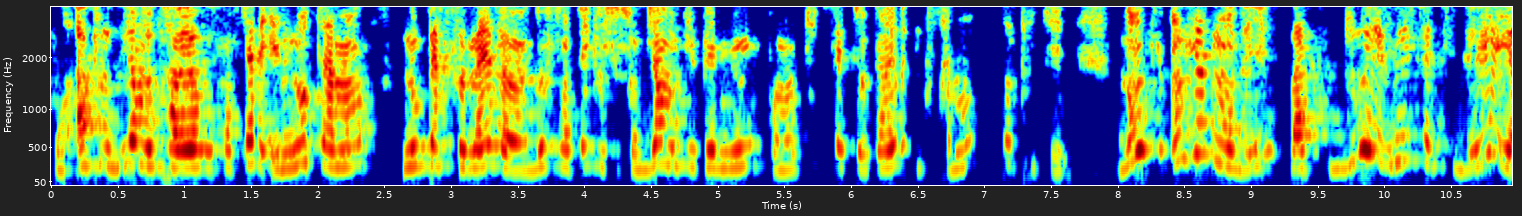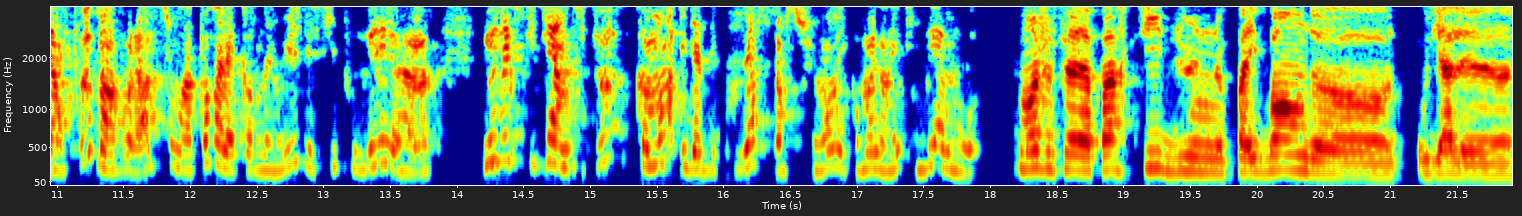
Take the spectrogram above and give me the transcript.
pour applaudir nos travailleurs essentiels et notamment nos personnels euh, de santé qui se sont bien occupés de nous pendant toute cette période extrêmement compliquée. Donc, on lui a demandé bah, d'où est venue cette idée et un peu, ben voilà, son rapport à la cornemuse et s'il pouvait nous expliquer un petit peu comment il a découvert cet instrument et comment il en est tombé amoureux. Moi, je fais la partie d'une paille bande où il y a les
